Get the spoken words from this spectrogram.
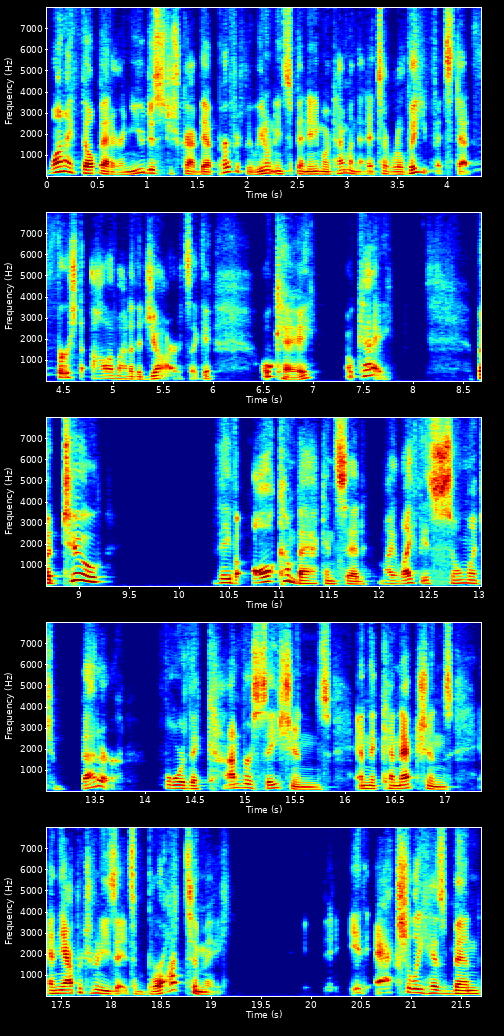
one, I felt better. And you just described that perfectly. We don't need to spend any more time on that. It's a relief. It's that first olive out of the jar. It's like, okay, okay. But two, they've all come back and said, my life is so much better for the conversations and the connections and the opportunities that it's brought to me. It actually has been,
